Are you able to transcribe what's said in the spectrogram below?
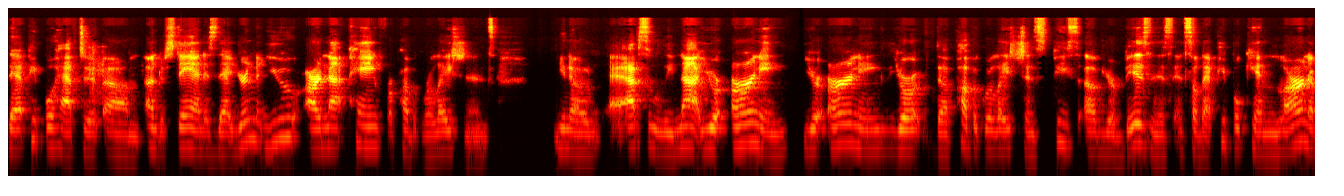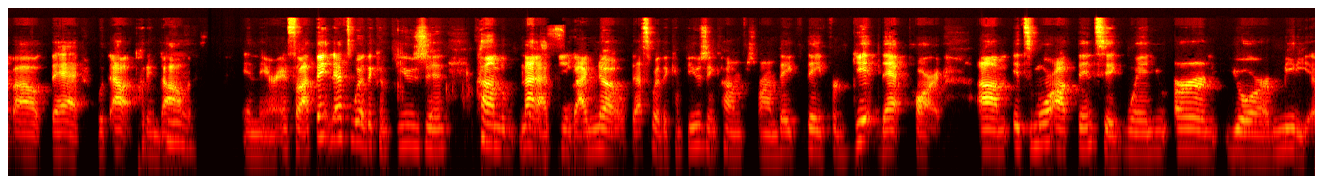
that people have to um, understand is that you're you are not paying for public relations you know absolutely not. You're earning you're earning your the public relations piece of your business and so that people can learn about that without putting mm. dollars mm. in there. And so i think that's where the confusion comes not i think i know that's where the confusion comes from. They they forget that part. Um, it's more authentic when you earn your media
